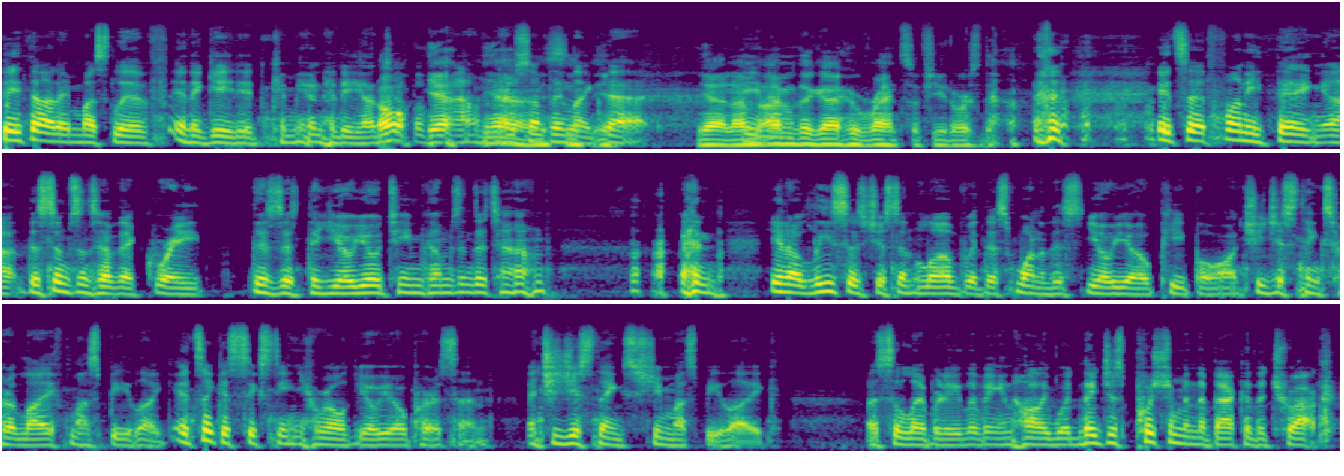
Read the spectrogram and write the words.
they thought I must live in a gated community on Oh, top of yeah, a mountain yeah, or something like yeah. that. yeah, and I'm, you know. I'm the guy who rents a few doors down. It's that funny thing. Uh, the Simpsons have that great. There's this, the yo-yo team comes into town, and you know Lisa's just in love with this one of this yo-yo people, and she just thinks her life must be like it's like a 16-year-old yo-yo person, and she just thinks she must be like a celebrity living in Hollywood. They just push them in the back of the truck,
